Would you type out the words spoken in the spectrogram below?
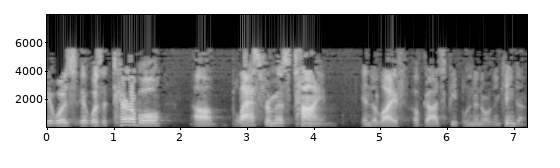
it was it was a terrible, uh, blasphemous time in the life of God's people in the northern kingdom.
